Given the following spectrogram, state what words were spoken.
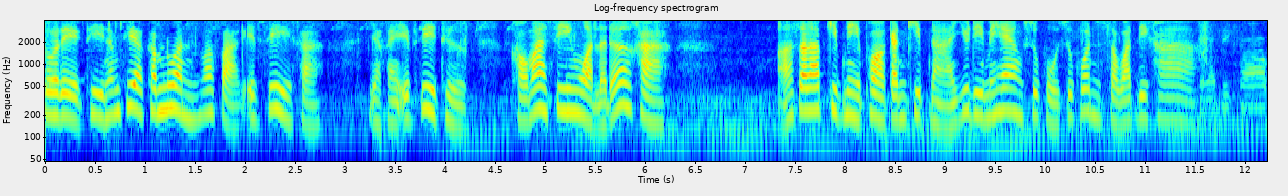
ตัวเลขที่น้ำเชี่ยคำนวณมาฝากเอฟซีค่ะ อยากให้เอฟซีถือเขามาซีงวดละเด้อค่ะเอาสำหรับคลิปนี้พอกันคลิปหนาอยู่ดีไม่แห้งสุขูสุขคนสวัสดีค่ะ สวัสดีครับ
